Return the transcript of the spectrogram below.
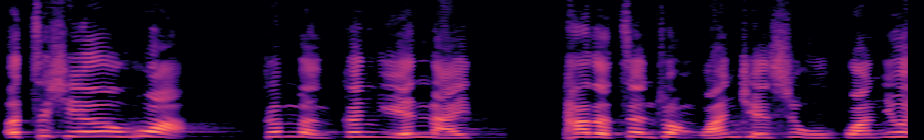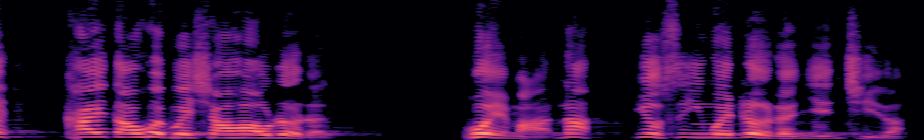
而这些恶化。根本跟原来他的症状完全是无关，因为开刀会不会消耗热能？会嘛？那又是因为热能引起的。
